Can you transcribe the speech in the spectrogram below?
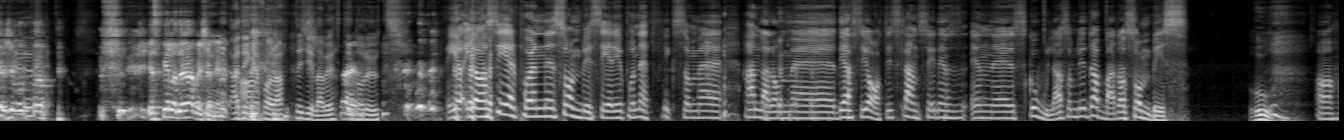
Kanske var för... Jag spelade över känner jag. Ja, det är ingen fara, det gillar vi. Det når ut. Jag, jag ser på en eh, zombieserie på Netflix som eh, handlar om eh, det asiatiskt land så är det en, en eh, skola som blir drabbad av zombies. Oh. Ja,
